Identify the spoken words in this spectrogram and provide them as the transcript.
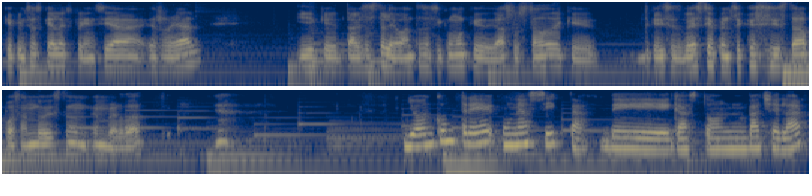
que piensas que la experiencia es real y que a veces te levantas así como que asustado de que, de que dices, bestia, pensé que sí estaba pasando esto en, verdad. Yo encontré una cita de Gastón Bachelard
